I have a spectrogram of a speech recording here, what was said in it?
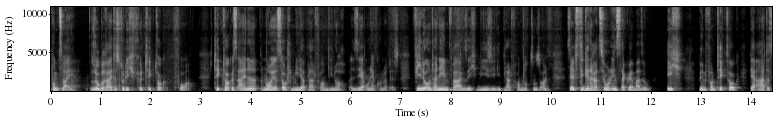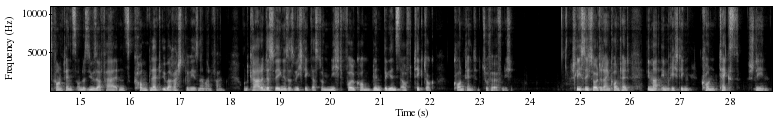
Punkt 2. So bereitest du dich für TikTok vor. TikTok ist eine neue Social-Media-Plattform, die noch sehr unerkundet ist. Viele Unternehmen fragen sich, wie sie die Plattform nutzen sollen. Selbst die Generation Instagram, also ich, bin von TikTok, der Art des Contents und des Userverhaltens komplett überrascht gewesen am Anfang. Und gerade deswegen ist es wichtig, dass du nicht vollkommen blind beginnst, auf TikTok Content zu veröffentlichen. Schließlich sollte dein Content immer im richtigen Kontext stehen.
